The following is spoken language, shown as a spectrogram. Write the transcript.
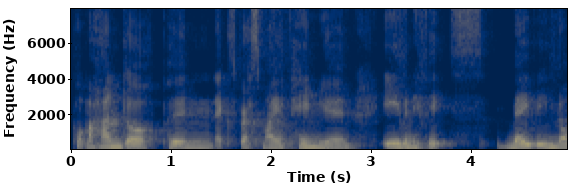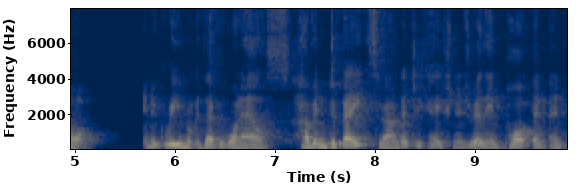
put my hand up and express my opinion, even if it's maybe not in agreement with everyone else. Having debates around education is really important, and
